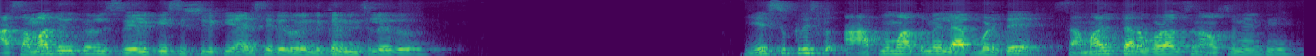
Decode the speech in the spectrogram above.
ఆ సమాధికి వెళ్ళిన స్త్రీలకి శిష్యులకి ఆయన శరీరం ఎందుకు కనిపించలేదు? యేసుక్రీస్తు ఆత్మ మాత్రమే లేపబడితే సమాధి తెరబడాల్సిన అవసరం ఏంటి?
